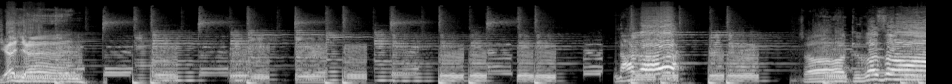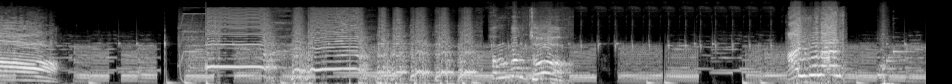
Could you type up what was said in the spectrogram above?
짜잔 나가. 자, 들어가서. 한 번 더. 아이고 난.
